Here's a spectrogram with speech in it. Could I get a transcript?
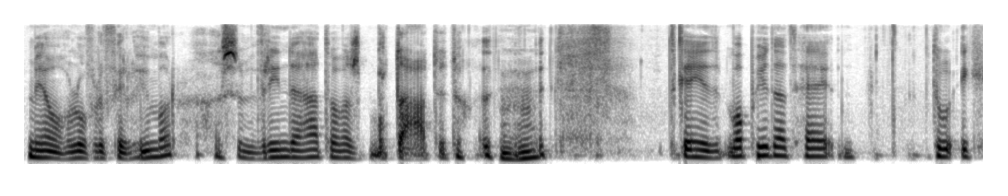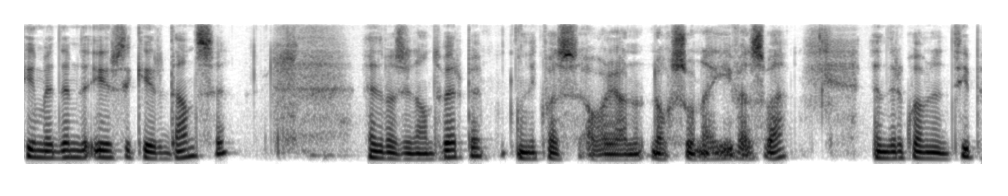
met ongelooflijk veel humor. Als hij vrienden had, dan was botaten. Mm Ken je het mopje dat hij... Toen ik ging met hem de eerste keer dansen... En dat was in Antwerpen. En ik was oh ja, nog zo naïef als wat. En er kwam een type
